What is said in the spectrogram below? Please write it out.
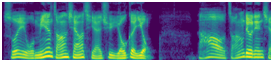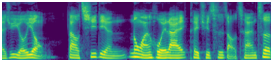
所以我明天早上想要起来去游个泳，然后早上六点起来去游泳，到七点弄完回来可以去吃早餐，吃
